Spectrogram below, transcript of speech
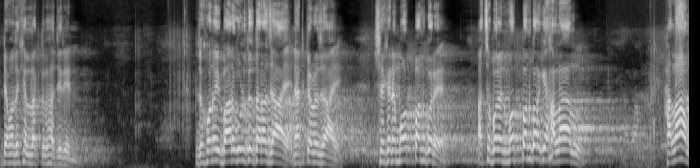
এটা আমাদের খেয়াল রাখতে হবে, হাজিরিন। যখন ওই বারগুলোতে তারা যায় নাইট যায়, সেখানে মদ পান করে। আচ্ছা বলেন, মদ পান করা কি হালাল? হালাল?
